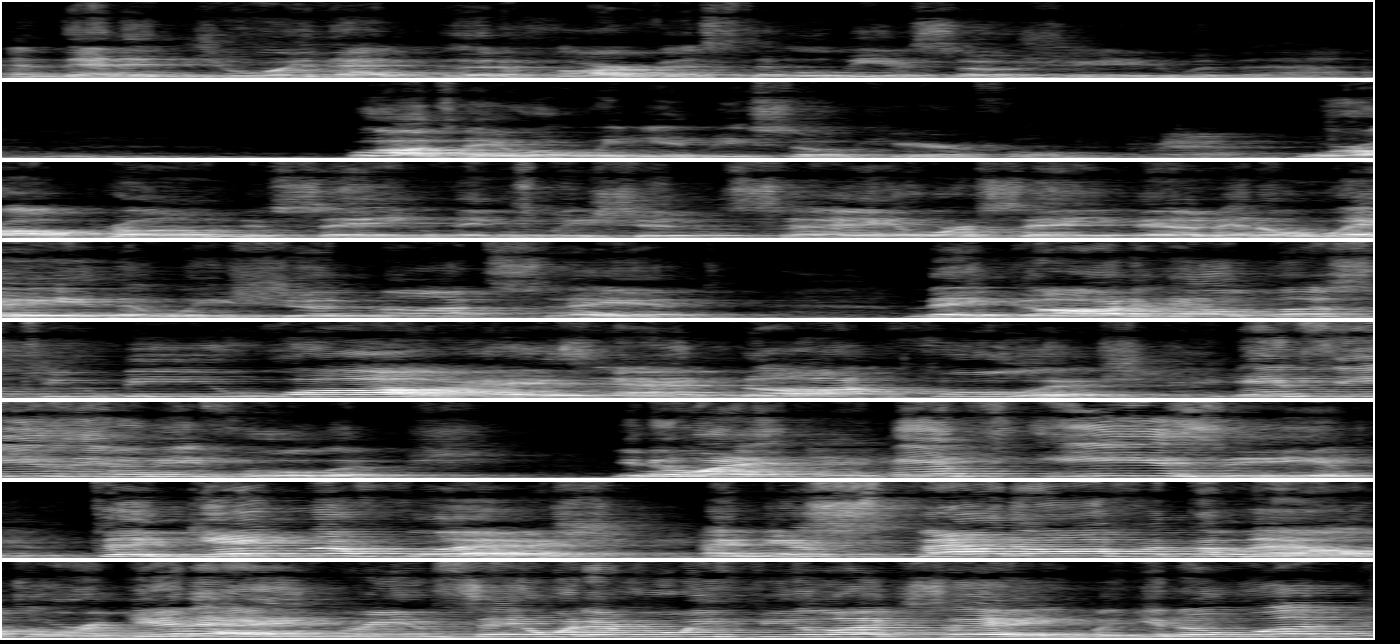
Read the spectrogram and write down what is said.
and then enjoy that good harvest that will be associated with that. Well, I'll tell you what, we need to be so careful. Amen. We're all prone to saying things we shouldn't say or saying them in a way that we should not say it. May God help us to be wise and not foolish. It's easy to be foolish. You know what? It's easy to get in the flesh and just spout off at the mouth or get angry and say whatever we feel like saying. But you know what?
